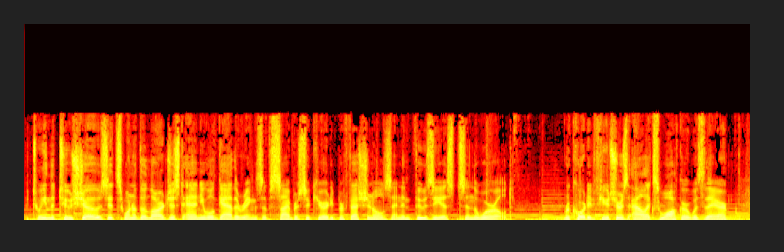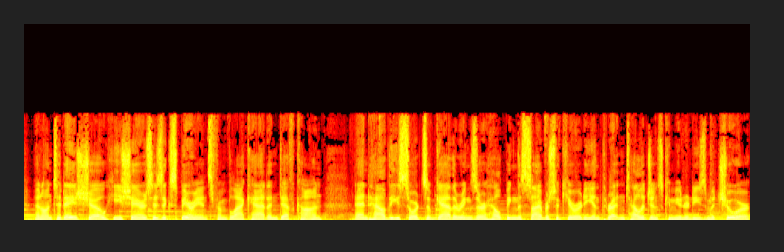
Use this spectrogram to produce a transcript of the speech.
Between the two shows, it's one of the largest annual gatherings of cybersecurity professionals and enthusiasts in the world. Recorded Future's Alex Walker was there, and on today's show, he shares his experience from Black Hat and DEF CON and how these sorts of gatherings are helping the cybersecurity and threat intelligence communities mature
